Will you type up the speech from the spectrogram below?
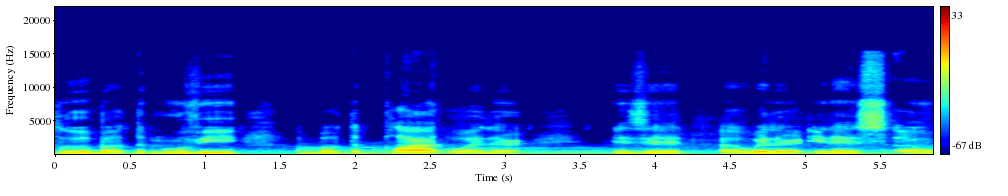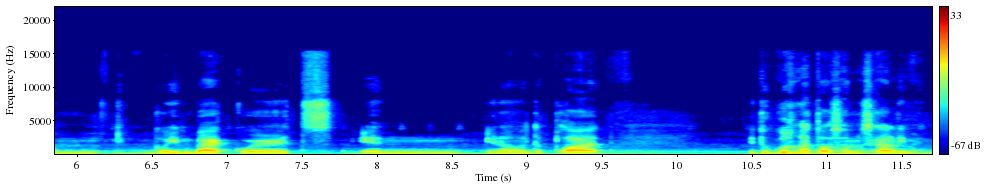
clue about the movie about the plot whether is it uh, whether it is um, going backwards in you know the plot itu gue nggak tahu sama sekali men.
